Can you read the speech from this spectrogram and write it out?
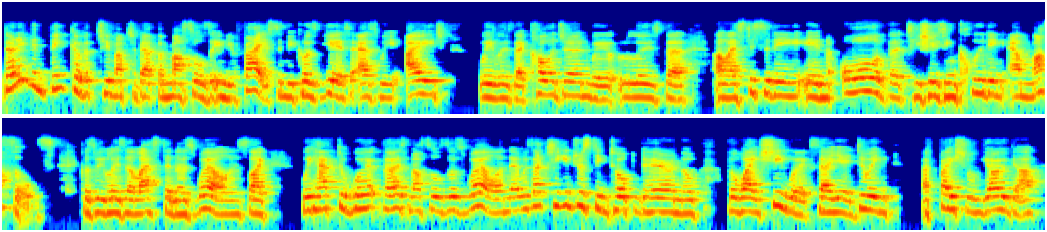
don't even think of it too much about the muscles in your face. And because yes, as we age, we lose that collagen, we lose the elasticity in all of the tissues, including our muscles, because we lose elastin as well. And it's like we have to work those muscles as well. And that was actually interesting talking to her and the, the way she works. So yeah, doing a facial yoga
